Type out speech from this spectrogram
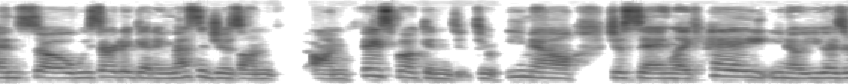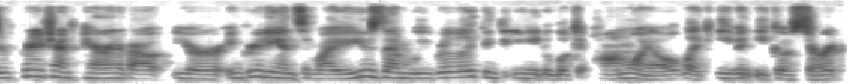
And so we started getting messages on on Facebook and through email just saying like, hey, you know, you guys are pretty transparent about your ingredients and why you use them. We really think that you need to look at palm oil, like even EcoCert.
